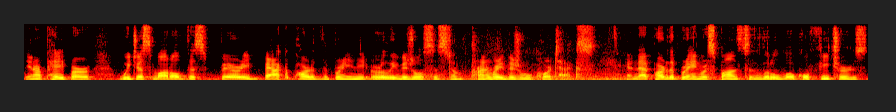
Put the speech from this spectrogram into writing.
In our paper, we just modeled this very back part of the brain, the early visual system, primary visual cortex. And that part of the brain responds to the little local features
